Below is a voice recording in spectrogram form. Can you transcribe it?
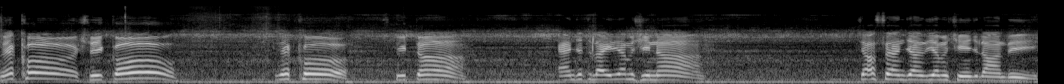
ਵੇਖੋ ਸ਼ਰੀਕੋ ਵੇਖੋ ਸਪੀਟਾਂ ਇੰਜ ਚਲਾਈ ਦੀਆਂ ਮਸ਼ੀਨਾਂ ਚੱਸ ਇੰਜ ਆਉਂਦੀ ਆ ਮਸ਼ੀਨ ਚਲਾਉਣ ਦੀ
